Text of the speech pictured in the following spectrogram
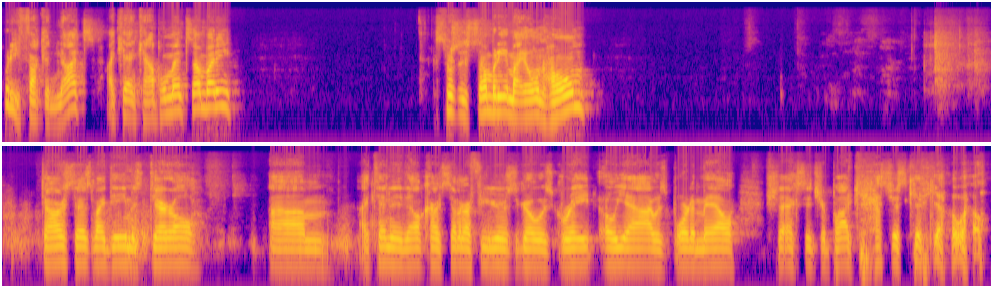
What are you fucking nuts? I can't compliment somebody, especially somebody in my own home. Dar says, My name is Daryl. Um, I attended an Elkhart seminar a few years ago. It was great. Oh, yeah, I was born a male. Should I exit your podcast? Just kidding. LOL.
